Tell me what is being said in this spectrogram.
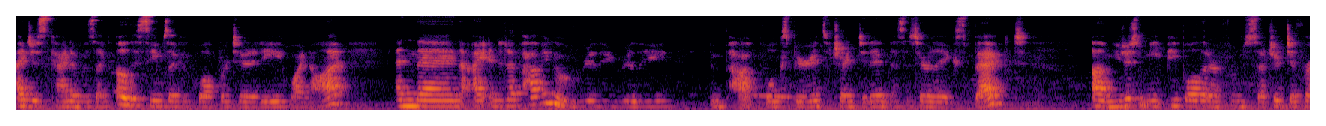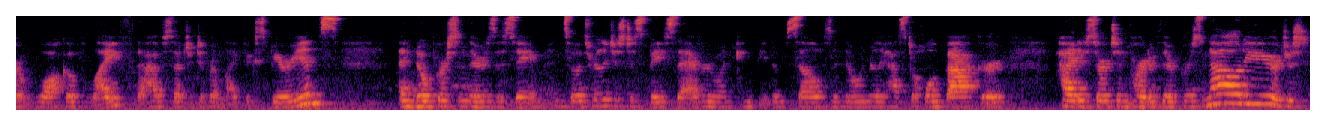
I just kind of was like, oh, this seems like a cool opportunity. Why not? And then I ended up having a really, really impactful experience, which I didn't necessarily expect. Um, you just meet people that are from such a different walk of life, that have such a different life experience, and no person there is the same. And so it's really just a space that everyone can be themselves, and no one really has to hold back or hide a certain part of their personality or just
